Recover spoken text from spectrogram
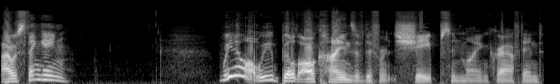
I was thinking, we know we build all kinds of different shapes in Minecraft, and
